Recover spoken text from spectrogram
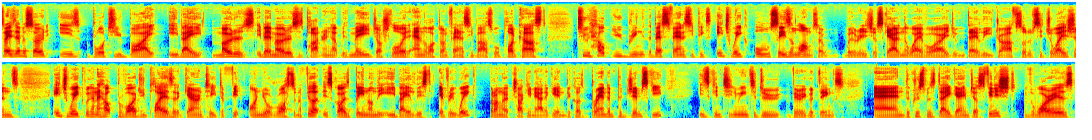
Today's episode is brought to you by eBay Motors. eBay Motors is partnering up with me, Josh Lloyd, and the Locked On Fantasy Basketball podcast to help you bring the best fantasy picks each week, all season long. So, whether it is you're scouting the waiver wire, you're doing daily draft sort of situations, each week we're going to help provide you players that are guaranteed to fit on your roster. And I feel like this guy's been on the eBay list every week, but I'm going to chuck him out again because Brandin Podziemski is continuing to do very good things. And the Christmas Day game just finished of the Warriors,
